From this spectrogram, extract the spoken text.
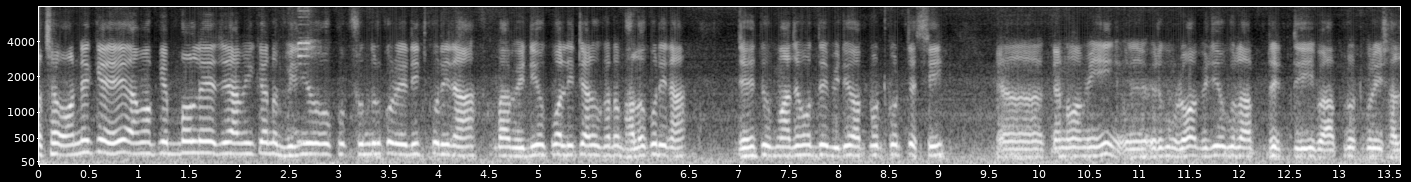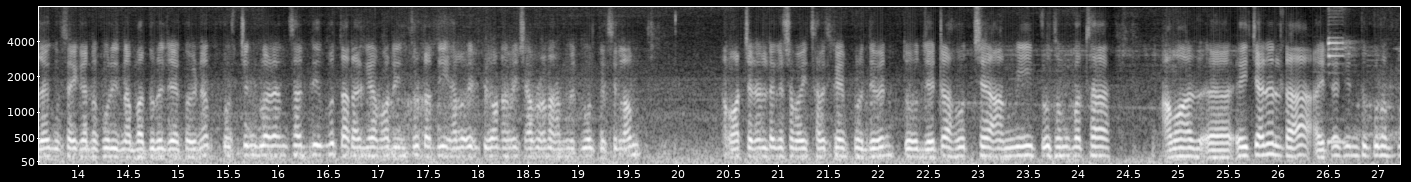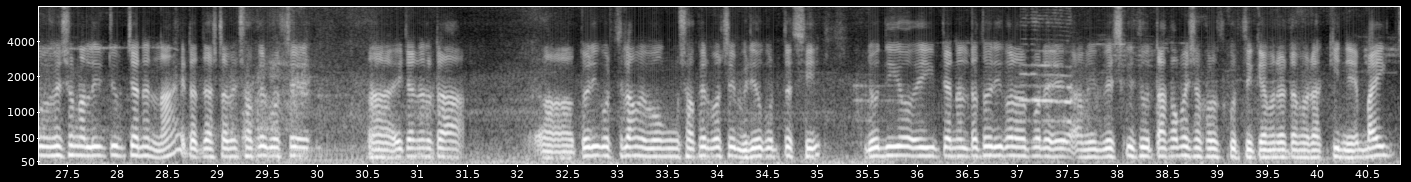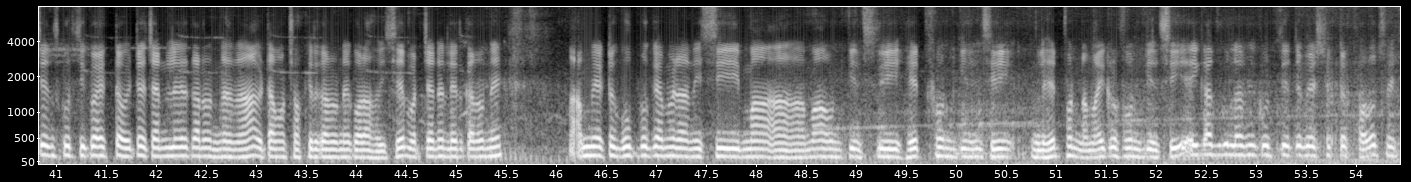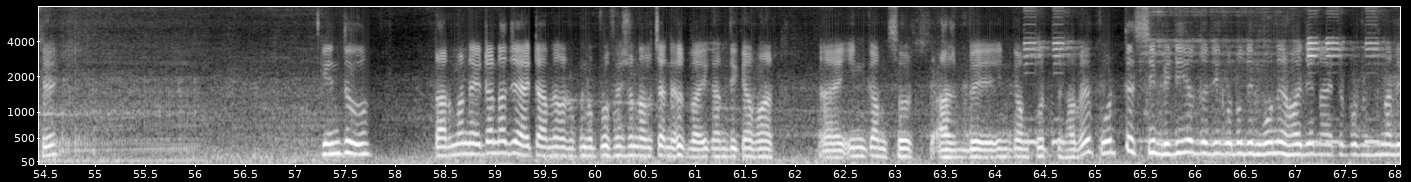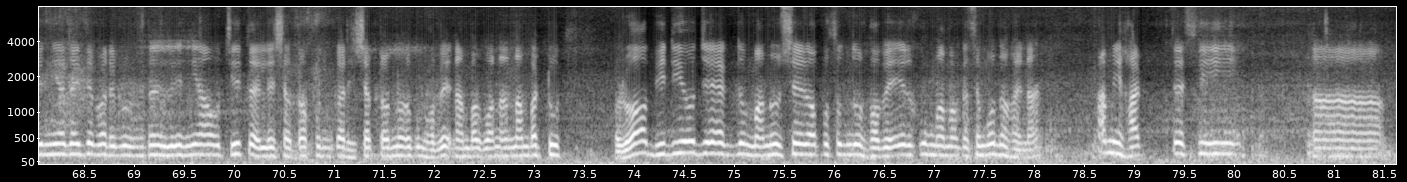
আচ্ছা অনেকে আমাকে বলে যে আমি কেন ভিডিও খুব সুন্দর করে এডিট করি না বা ভিডিও কোয়ালিটি আরও কেন ভালো করি না। যেহেতু মাঝে মধ্যে ভিডিও আপলোড করতেছি কেন আমি এরকম র ভিডিওগুলো আপডেট দিই বা আপলোড করি সাজা গোছাই কেন করি না বা দূরে যায় করি না কোশ্চেনগুলোর অ্যান্সার দিব। তার আগে আমার ইন্ট্রোটা দিই হ্যালো এভরিওয়ান আমি শামরান আহমেদ বলতেছিলাম। আমার চ্যানেলটাকে সবাই সাবস্ক্রাইব করে দেবেন। তো যেটা হচ্ছে, আমি প্রথম কথা, আমার এই চ্যানেলটা, এটা কিন্তু কোনো প্রফেশনাল ইউটিউব চ্যানেল না। এটা জাস্ট আমি শখের বসে এই চ্যানেলটা তৈরি করছিলাম এবং শখের বসে ভিডিও করতেছি। যদিও এই চ্যানেলটা তৈরি করার পরে আমি বেশ কিছু টাকা পয়সা খরচ করছি ক্যামেরা ট্যামেরা কিনে। বাইক চেঞ্জ করছি কয়েকটা, ওইটা চ্যানেলের কারণে না, ওইটা আমার শখের কারণে করা হয়েছে। বাট চ্যানেলের কারণে আমি একটা গোপ্রো ক্যামেরা নিছি, মা মাউন্ট কিনছি হেডফোন কিনছি হেডফোন না মাইক্রোফোন কিনছি, এই কাজগুলো আমি করতে এতে বেশ একটা খরচ হয়েছে। কিন্তু তার মানে এটা না যে এটা আমার কোনো প্রফেশনাল চ্যানেল বা এখান থেকে আমার ইনকাম সোর্স আসবে ইনকাম করতে হবে। করতেছি ভিডিও যদি কোনোদিন মনে হয় যে না, এটা প্রফেশনালি নেওয়া যাইতে পারে প্রফেশনালি নেওয়া উচিত, তাহলে তখনকার হিসাবটা অন্যরকম হবে। নাম্বার ওয়ান আর নাম্বার টু র ভিডিও যে একদম মানুষের অপছন্দ হবে এরকম আমার কাছে মনে হয় না। আমি হাঁটতেছি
